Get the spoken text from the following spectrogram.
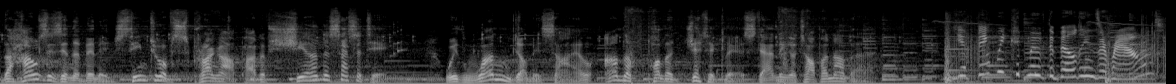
The houses in the village seem to have sprung up out of sheer necessity. With one domicile unapologetically standing atop another. You think we could move the buildings around?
